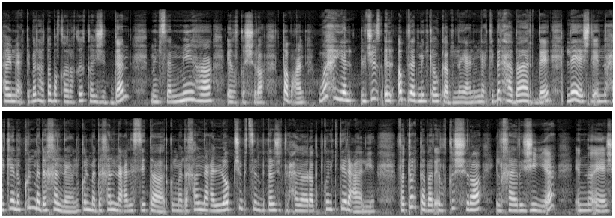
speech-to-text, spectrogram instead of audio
هاي بنعتبرها طبقة رقيقة جدا بنسميها القشرة. طبعا وهي الجزء الأبرد من كوكبنا يعني بنعتبرها باردة. ليش؟ لأنه حكينا كل ما دخلنا يعني كل ما دخلنا على الستار كل ما دخلنا على اللوب شو بتصير بدرجة الحرارة؟ بتكون كتير عالية. فتعتبر القشرة الخ الخارجية إنه إيش؟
